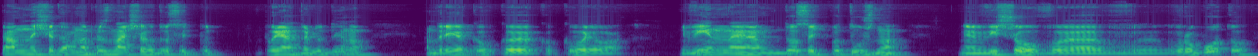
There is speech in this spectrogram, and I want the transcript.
Там нещодавно призначили досить порядну людину Андрія Ко- Ко- Ко- Ковальова. Він е, досить потужно е, ввійшов е, в, роботу.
